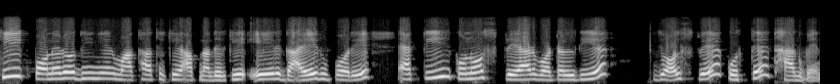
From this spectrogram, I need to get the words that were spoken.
ঠিক পনেরো দিনের মাথা থেকে আপনাদেরকে এর গায়ের উপরে একটি কোনো স্প্রেয়ার বটল দিয়ে জল স্প্রে করতে থাকবেন।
